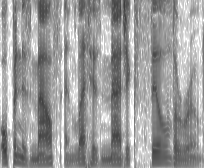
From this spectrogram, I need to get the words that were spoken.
opened his mouth, and let his magic fill the room.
